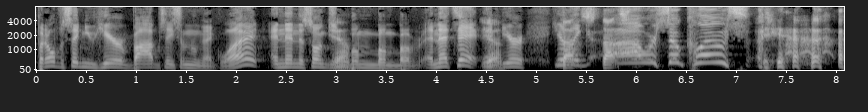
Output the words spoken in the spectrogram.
but all of a sudden you hear Bob say something like "What?" and then the song just Yeah. boom, boom, boom, and that's it. Yeah. And you're you're That's- like, that's- "Oh, we're so close."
